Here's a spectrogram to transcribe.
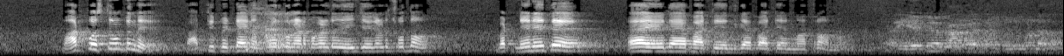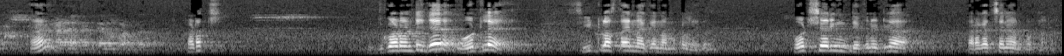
మార్పు వస్తూ ఉంటుంది. పార్టీ పెట్టి ఆయన ఎంతవరకు నడపగలడు ఏం చేయగలడు చూద్దాం. బట్ నేనైతే "ఏ, ఏదా పార్టీ ఎందుకే పార్టీ అని మాత్రం అన్నాను. ఆ? పడచ్చు గుద్దుకోవడం అంటే ఇదే ఓట్లే. సీట్లు వస్తాయని నాకేం నమ్మకం లేదు. ఓట్ షేరింగ్ డెఫినెట్గా పెరగచ్చనే అనుకుంటున్నాను.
